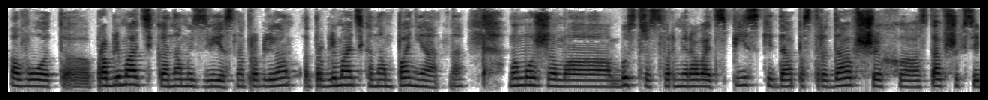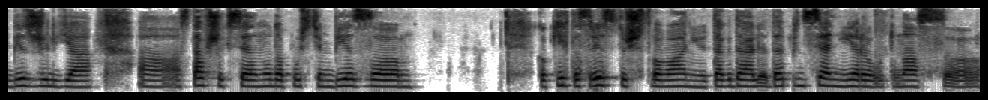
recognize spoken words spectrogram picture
Вот. Э, проблематика нам известна, проблематика нам понятна. Мы можем а, быстро сформировать списки да, пострадавших, оставшихся без жилья, оставшихся, ну, допустим, без э, каких-то средств к существованию и так далее, да, пенсионеры вот у нас э,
